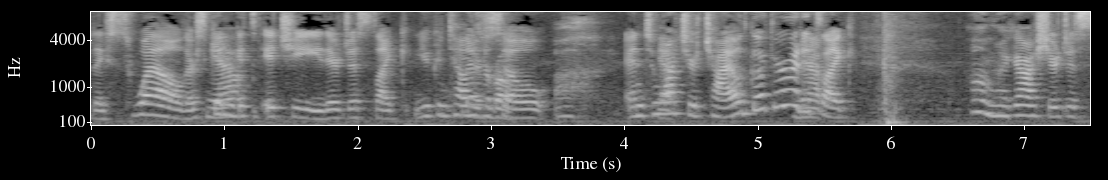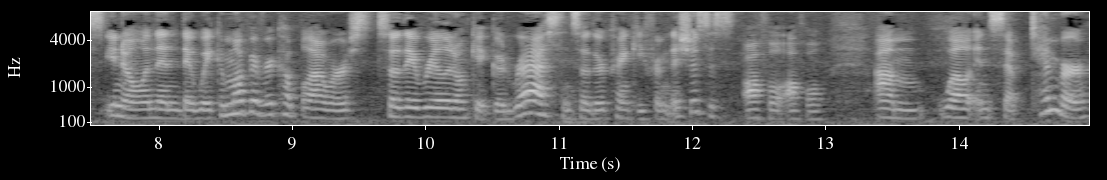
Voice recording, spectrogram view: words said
they swell. Their skin gets itchy. They're just like you can tell Miserable. they're so. ugh. and to watch your child go through it, it's like, oh my gosh, you're just you know. And then they wake them up every couple hours, so they really don't get good rest, and so they're cranky from. It's just this awful, awful. Um, well, in September,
